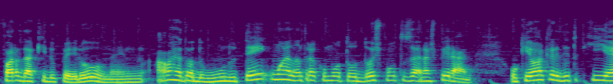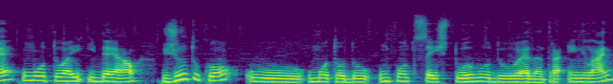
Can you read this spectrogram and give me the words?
fora daqui do Peru, né, ao redor do mundo, tem um Elantra com motor 2.0 aspirado. O que eu acredito que é um motor ideal, junto com o, o motor do 1.6 turbo do Elantra N-Line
